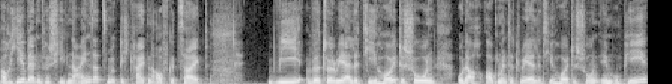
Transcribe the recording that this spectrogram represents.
Auch hier werden verschiedene Einsatzmöglichkeiten aufgezeigt wie Virtual Reality heute schon oder auch Augmented Reality heute schon im OP äh,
